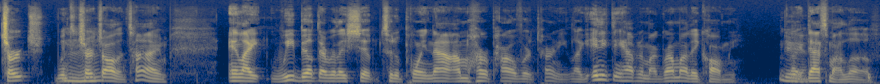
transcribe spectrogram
church. Went to church all the time. And like we built that relationship to the point now I'm her power of attorney. Like anything happened to my grandma, they call me. Yeah. Like that's my love.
